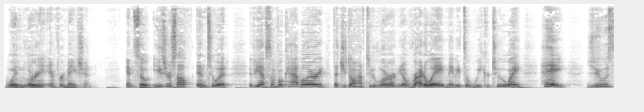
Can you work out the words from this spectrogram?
when learning information. And so ease yourself into it. If you have some vocabulary that you don't have to learn, you know, right away, maybe it's a week or two away, hey, use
